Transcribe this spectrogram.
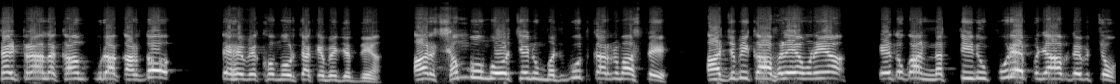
ਟਰੈਕਟਰਾਂ ਦਾ ਕੰਮ ਪੂਰਾ ਕਰ ਦੋ, ਤੇ ਇਹ ਵੇਖੋ ਮੋਰਚਾ ਕਿਵੇਂ ਜਿੱਤਦੇ ਆ। ਔਰ ਸ਼ੰਭੂ ਮੋਰਚੇ ਨੂੰ ਮਜ਼ਬੂਤ ਕਰਨ ਵਾਸਤੇ ਅੱਜ ਵੀ ਕਾਫਲੇ ਆਉਣੇ ਆ। ਇਹ ਤੋਂ ਕਾ 29 ਨੂੰ ਪੂਰੇ ਪੰਜਾਬ ਦੇ ਵਿੱਚੋਂ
